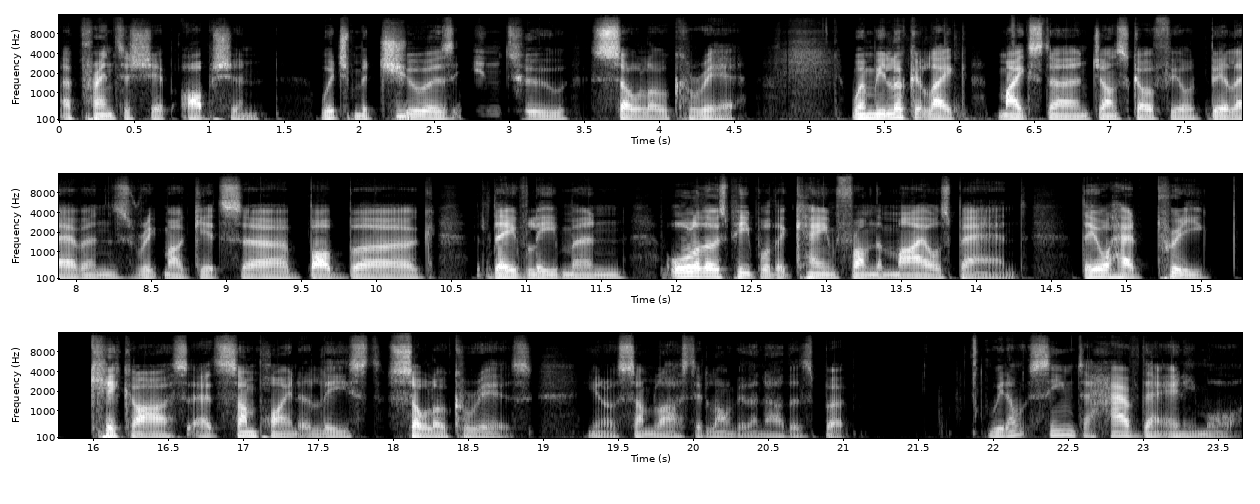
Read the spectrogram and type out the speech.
apprenticeship option, which matures into solo career. When we look at like Mike Stern, John Scofield, Bill Evans, Rick Margitza, Bob Berg, Dave Liebman, all of those people that came from the Miles band, they all had pretty kick ass at some point at least solo careers. You know, some lasted longer than others, but we don't seem to have that anymore.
